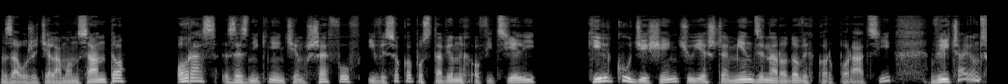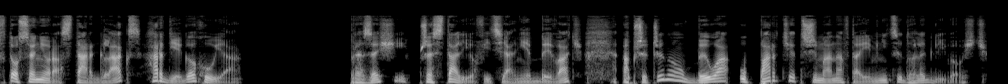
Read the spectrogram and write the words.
założyciela Monsanto, oraz ze zniknięciem szefów i wysoko postawionych oficjeli kilkudziesięciu jeszcze międzynarodowych korporacji, wliczając w to seniora Starglax Hardiego Huja. Prezesi przestali oficjalnie bywać, a przyczyną była uparcie trzymana w tajemnicy dolegliwość.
